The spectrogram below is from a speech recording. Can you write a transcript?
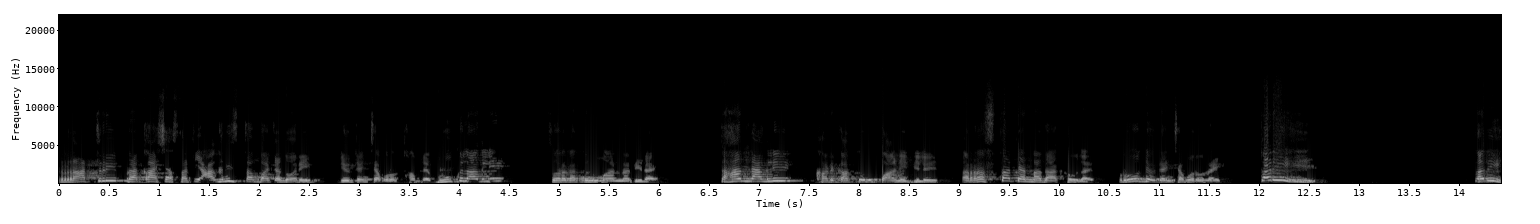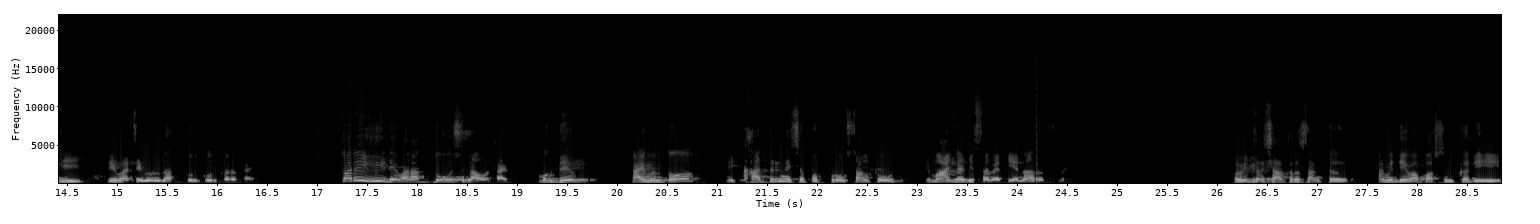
रात्री प्रकाशासाठी अग्निस्तंभाच्या द्वारे देव त्यांच्याबरोबर थांबलाय. भूक लागली स्वर्गातून मानना दिलाय. तहान लागली खडकातून पाणी दिले रस्ता त्यांना दाखवलाय. रोज देव त्यांच्या बरोबर आहे तरीही तरीही देवाच्या विरोधात कुरकुर करत आहे. तरीही देवाला दोष लावत आहेत. मग देव काय म्हणतो? मी खात्रीने शपथपूर्वक सांगतो. की माझ्या विसाव्यात येणारच नाही. पवित्र शास्त्र सांगतं आम्ही देवापासून कधी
